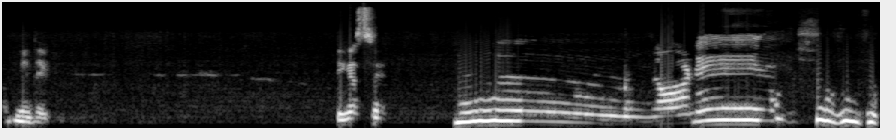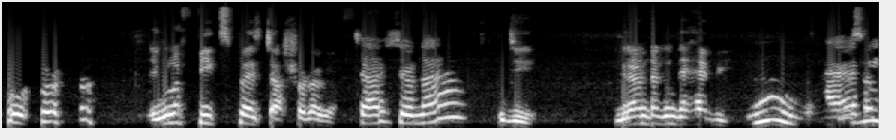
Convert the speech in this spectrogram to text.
আপনি দেখুন। ঠিক আছে? অনেক সুন্দর। এগুলো ফিক্স প্রাইস চারশো টাকা। চারশো না? জি। ব্র্যান্ডটা কিন্তু হেভি হ্যাভি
